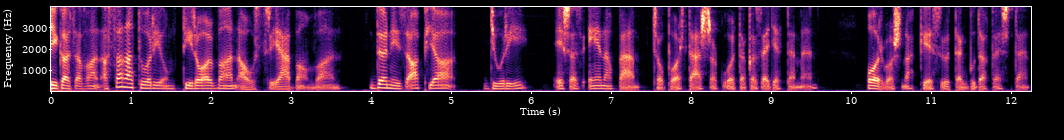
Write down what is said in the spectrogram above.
Igaza van, a szanatórium Tirolban, Ausztriában van. Döniz apja, Gyuri, és az én apám csoporttársak voltak az egyetemen. Orvosnak készültek Budapesten.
